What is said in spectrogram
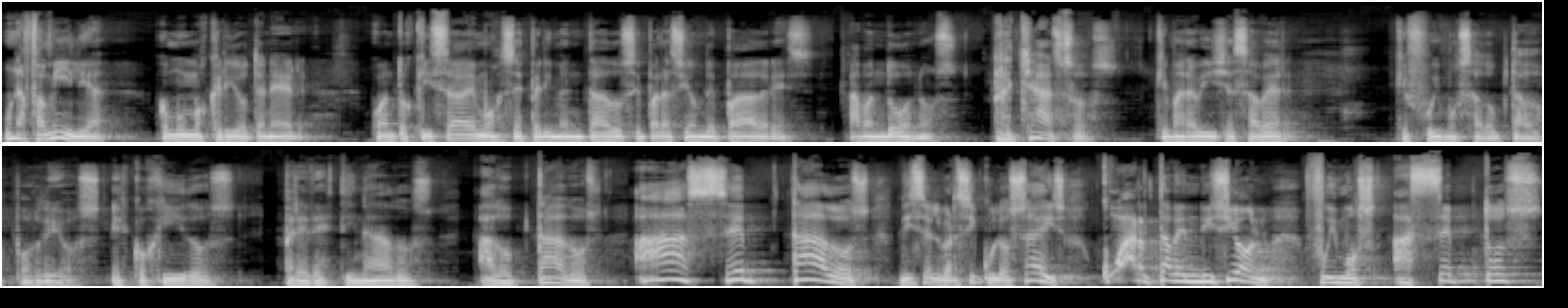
una familia como hemos querido tener? ¿Cuántos quizá hemos experimentado separación de padres, abandonos, rechazos? Qué maravilla saber que fuimos adoptados por Dios, escogidos, predestinados, adoptados, aceptados, dice el versículo 6, cuarta bendición, fuimos aceptos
